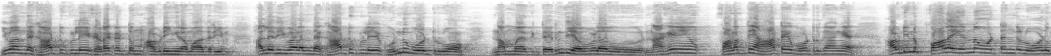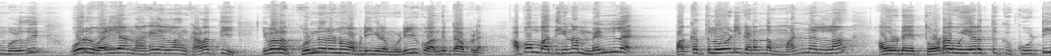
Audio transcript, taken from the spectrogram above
இவன் அந்த காட்டுக்குள்ளேயே கிடக்கட்டும் அப்படிங்கிற மாதிரியும் அல்லது இவள் அந்த காட்டுக்குள்ளேயே கொண்டு போட்டுருவோம். நம்ம கிட்ட இருந்து எவ்வளவு நகையும் பணத்தையும் ஆட்டையை போட்டிருக்காங்க அப்படின்னு பல எண்ண ஓட்டங்கள் ஓடும் பொழுது ஒரு வழியாக நகையெல்லாம் கலத்தி இவளை கொண்டுறணும் அப்படிங்கிற முடிவுக்கு வந்துட்டாப்புல. அப்போ பார்த்தீங்கன்னா மெல்ல பக்கத்திலோடி கிடந்த மண்ணெல்லாம் அவருடைய தொட உயரத்துக்கு கூட்டி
